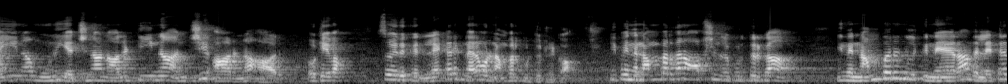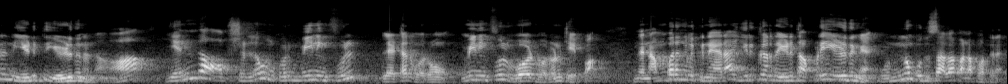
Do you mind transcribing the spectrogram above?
ஐனா மூணு ஹெச்னா நாலு டீனா அஞ்சு ஆறுனா ஆறு. ஓகேவா ஸோ இதுக்கு லெட்டருக்கு நேரம் ஒரு நம்பர் கொடுத்துட்ருக்கான் இப்போ இந்த நம்பர் தானே ஆப்ஷனில் கொடுத்துருக்கான்? இந்த நம்பருங்களுக்கு நேரா அந்த லெட்டரை நீ எடுத்து எழுதுனா எந்த ஆப்ஷன்ல உனக்கு ஒரு மீனிங்ஃபுல் லெட்டர் வரும்? மீனிங்ஃபுல் வேர்ட் வரும்னு கேட்பான். இந்த நம்பருங்களுக்கு நேரா இருக்கிறத எடுத்து அப்படியே எழுதுங்க. ஒன்றும் புதுசாலாம் பண்ண போகிறேன்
